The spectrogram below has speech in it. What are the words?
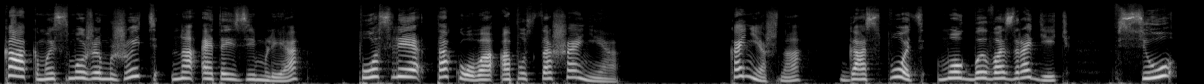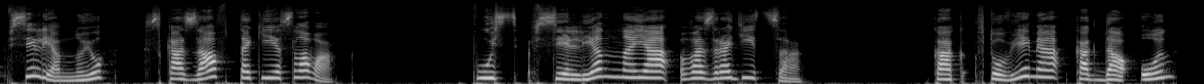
Как мы сможем жить на этой земле после такого опустошения? Конечно, Господь мог бы возродить всю Вселенную, сказав такие слова. Пусть Вселенная возродится, как в то время, когда Он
